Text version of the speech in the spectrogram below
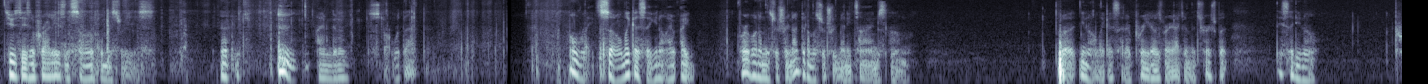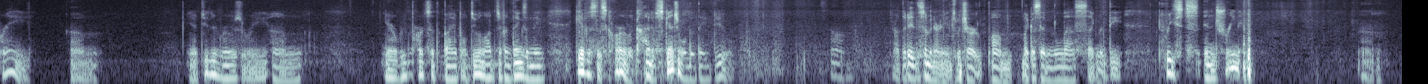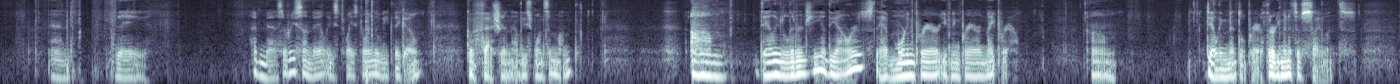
Tuesdays and Fridays, the sorrowful mysteries. And I'm gonna start with that. All right. So, like I said, you know, I, I before I went on this retreat, I've been on this retreat many times. Um, but you know, like I said, I prayed. I was very active in the church, but they said, you know, pray. Um, you know, do the rosary. Um, you know, read parts of the Bible. Do a lot of different things, and they give us this card of a kind of schedule that they do. Um, throughout the day, the seminarians, which are, um, like I said in the last segment, the priests in training. Um, and they have Mass every Sunday, at least twice during the week they go. Confession at least once a month. Um, daily liturgy of the hours. They have morning prayer, evening prayer, night prayer. Um, daily mental prayer, 30 minutes of silence.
